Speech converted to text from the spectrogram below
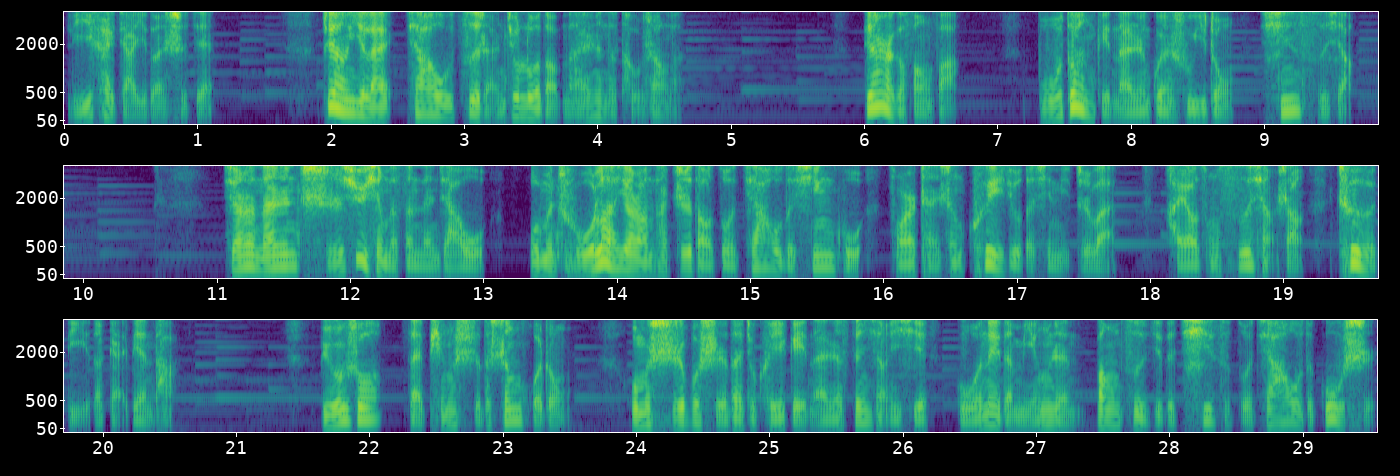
离开家一段时间。这样一来，家务自然就落到男人的头上了。第二个方法，不断给男人灌输一种新思想。想让男人持续性的分担家务，我们除了要让他知道做家务的辛苦，从而产生愧疚的心理之外，还要从思想上彻底的改变他。比如说，在平时的生活中，我们时不时的就可以给男人分享一些国内的名人帮自己的妻子做家务的故事，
